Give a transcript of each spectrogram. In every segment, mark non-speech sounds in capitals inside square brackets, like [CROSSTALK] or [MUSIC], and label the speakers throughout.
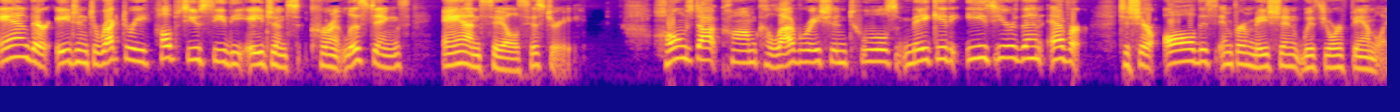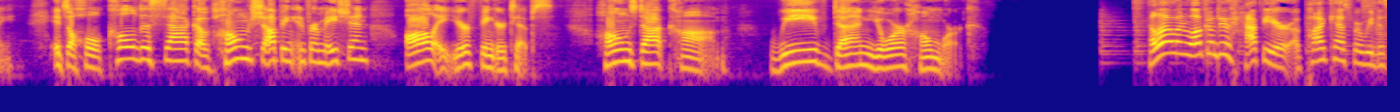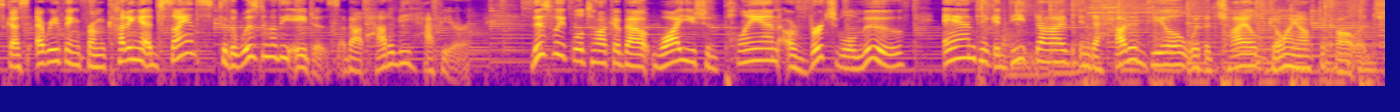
Speaker 1: and their agent directory helps you see the agent's current listings and sales history. Homes.com collaboration tools make it easier than ever to share all this information with your family. It's a whole cul-de-sac of home shopping information all at your fingertips. Homes.com. We've done your homework. Hello and welcome to Happier, a podcast where we discuss everything from cutting edge science to the wisdom of the ages about how to be happier. This week we'll talk about why you should plan a virtual move and take a deep dive into how to deal with a child going off to college.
